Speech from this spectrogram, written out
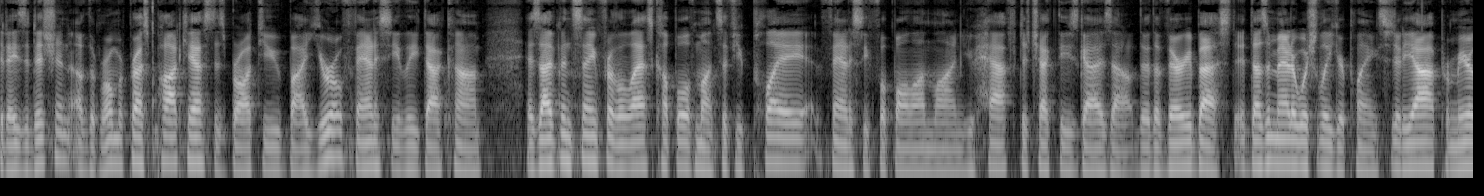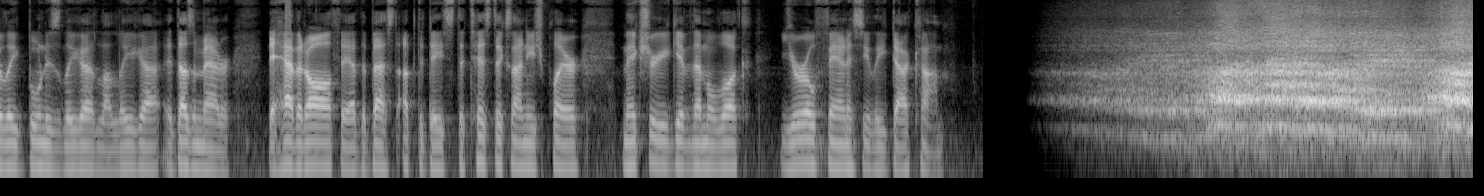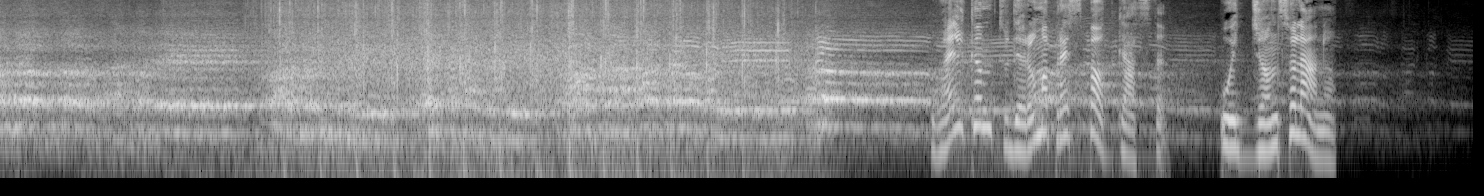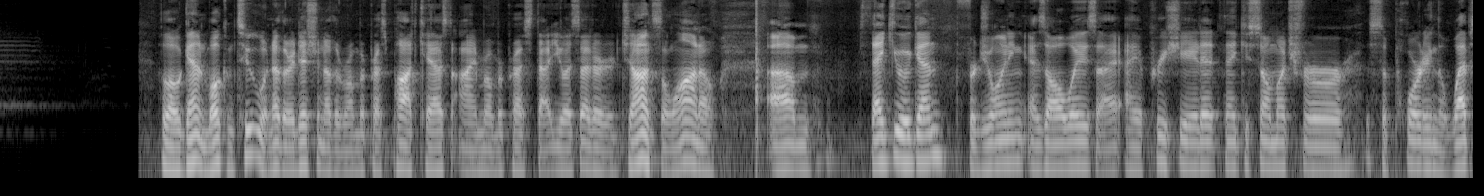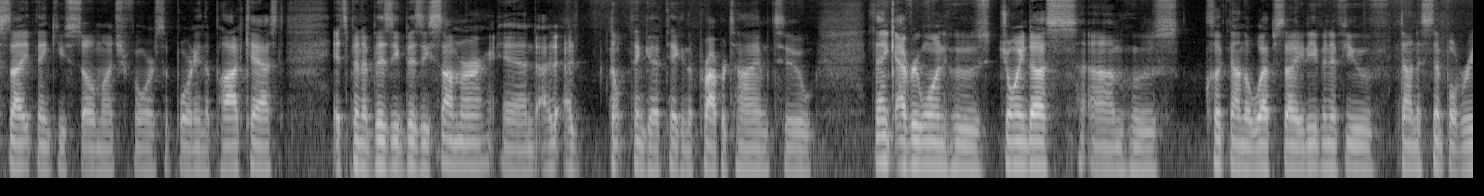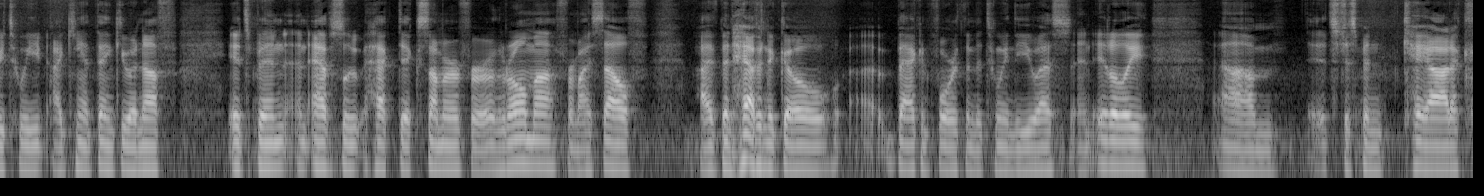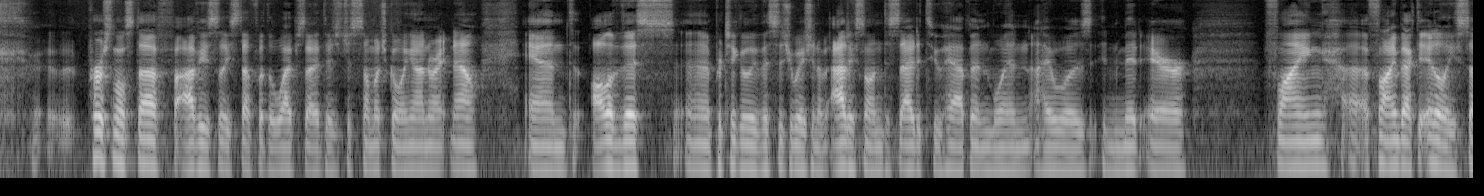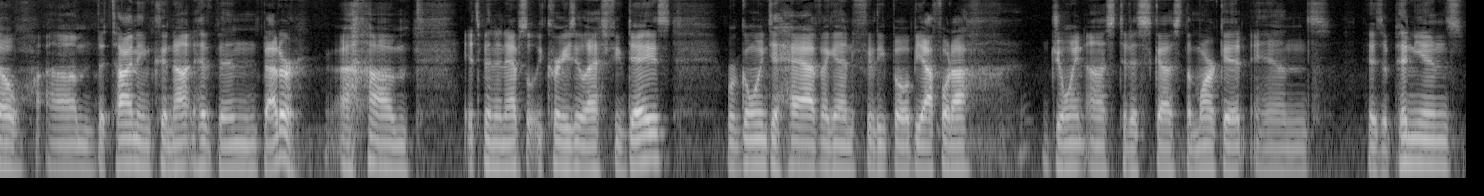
Today's edition of the Roma Press podcast is brought to you by EuroFantasyLeague.com. As I've been saying for the last couple of months, if you play fantasy football online, you have to check these guys out. They're the very best. It doesn't matter which league you're playing Serie A, Premier League, Bundesliga, La Liga, it doesn't matter. They have it all. They have the best up to date statistics on each player. Make sure you give them a look. EuroFantasyLeague.com. Welcome to the Roma Press Podcast with John Solano. Hello again. Welcome to another edition of the Roma Press Podcast. I'm RomaPress.us editor John Solano. Um, thank you again for joining. As always, I, I appreciate it. Thank you so much for supporting the website. Thank you so much for supporting the podcast. It's been a busy, busy summer, and I, I don't think I've taken the proper time to thank everyone who's joined us, um, who's clicked on the website. Even if you've done a simple retweet, I can't thank you enough. It's been an absolute hectic summer for Roma, for myself. I've been having to go uh, back and forth in between the U.S. and Italy. Um, it's just been chaotic. Personal stuff, obviously, stuff with the website. There's just so much going on right now. And all of this, uh, particularly the situation of Alisson, decided to happen when I was in midair flying uh, flying back to Italy. So um, the timing could not have been better. Um, it's been an absolutely crazy last few days. We're going to have, again, Filippo Biafora join us to discuss the market and his opinions,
